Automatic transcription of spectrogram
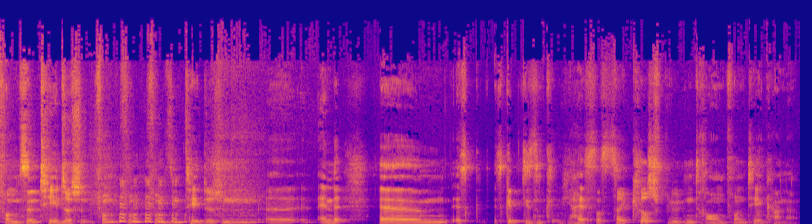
vom synthetischen, vom, vom, vom synthetischen äh, Ende. Ähm, es, es gibt diesen, wie heißt das Zeug, Kirschblütentraum von Teekanne.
